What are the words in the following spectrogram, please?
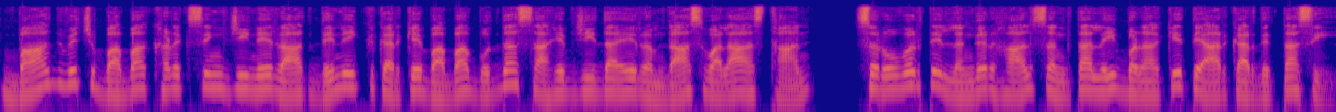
ਬਾਅਦ ਵਿੱਚ ਬਾਬਾ ਖੜਕ ਸਿੰਘ ਜੀ ਨੇ ਰਾਤ ਦਿਨ ਇੱਕ ਕਰਕੇ ਬਾਬਾ ਬੁੱਧਾ ਸਾਹਿਬ ਜੀ ਦਾ ਇਹ ਰਮਦਾਸ ਵਾਲਾ ਅਸਥਾਨ, ਸਰੋਵਰ ਤੇ ਲੰਗਰ ਹਾਲ ਸੰਗਤਾਂ ਲਈ ਬਣਾ ਕੇ ਤਿਆਰ ਕਰ ਦਿੱਤਾ ਸੀ।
